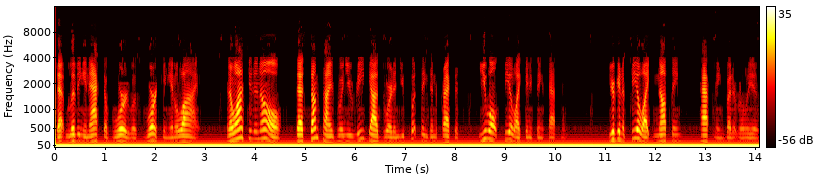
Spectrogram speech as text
That living and active Word was working and alive. And I want you to know that sometimes when you read God's Word and you put things into practice, you won't feel like anything's happening. You're going to feel like nothing happening, but it really is.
